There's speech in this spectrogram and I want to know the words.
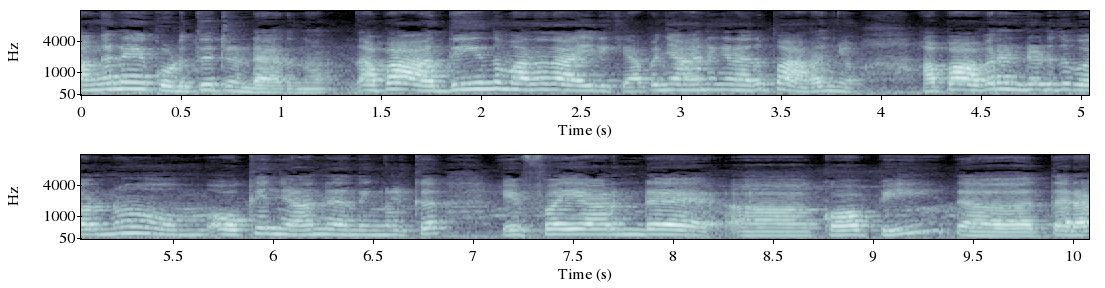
അങ്ങനെ കൊടുത്തിട്ടുണ്ടായിരുന്നു. അപ്പോൾ അതിൽ നിന്ന് വന്നതായിരിക്കും. അപ്പോൾ ഞാനിങ്ങനെ അത് പറഞ്ഞു. അപ്പോൾ അവർ എന്റെ അടുത്ത് പറഞ്ഞു ഓക്കെ ഞാൻ നിങ്ങൾക്ക് എഫ് ഐ ആറിന്റെ കോപ്പി തരാ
